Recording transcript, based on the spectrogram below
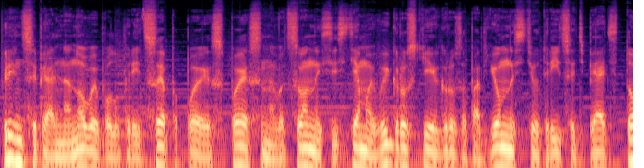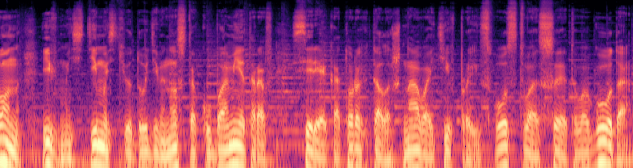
принципиально новый полуприцеп ПСП с инновационной системой выгрузки и грузоподъемностью 35 тонн и вместимостью до 90 кубометров, серия которых должна войти в производство с этого года.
